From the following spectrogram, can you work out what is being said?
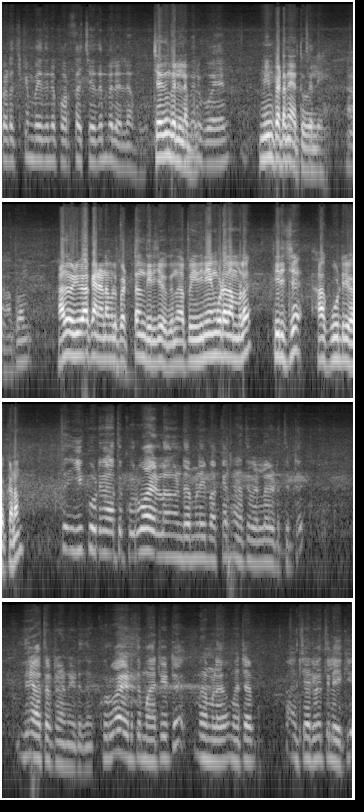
പിടച്ചിക്കുമ്പോൾ ഇതിന്റെ പുറത്തെ ചെതുമ്പലെല്ലാം പോകും. ചെതുമ്പലെല്ലാം ചെതുമ്പൽ പോയാൽ മീൻ പെട്ടെന്ന് എത്തുമല്ലേ ആ അപ്പം അത് ഒഴിവാക്കാനാണ് നമ്മൾ പെട്ടെന്ന് തിരിച്ച് വെക്കുന്നത്. അപ്പോൾ ഇതിനെയും കൂടെ നമ്മൾ തിരിച്ച് ആ കൂട്ടിൽ വെക്കണം. ഈ കൂട്ടിനകത്ത് കുറുവായുള്ളത് കൊണ്ട് നമ്മൾ ഈ ബക്കറ്റിനകത്ത് വെള്ളം എടുത്തിട്ട് ഇതിനകത്തോട്ടാണ് ഇടുന്നത്. കുറുവ എടുത്ത് മാറ്റിയിട്ട് നമ്മൾ മറ്റേ ചരുവത്തിലേക്ക്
